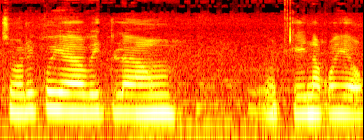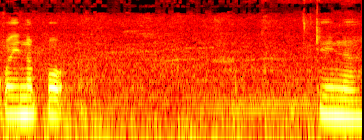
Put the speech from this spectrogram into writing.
Sorry kuya, wait lang. Okay na kuya, okay na po. Okay na.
